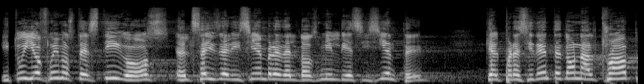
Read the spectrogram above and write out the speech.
Y tú y yo fuimos testigos el 6 de diciembre del 2017 que el presidente Donald Trump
